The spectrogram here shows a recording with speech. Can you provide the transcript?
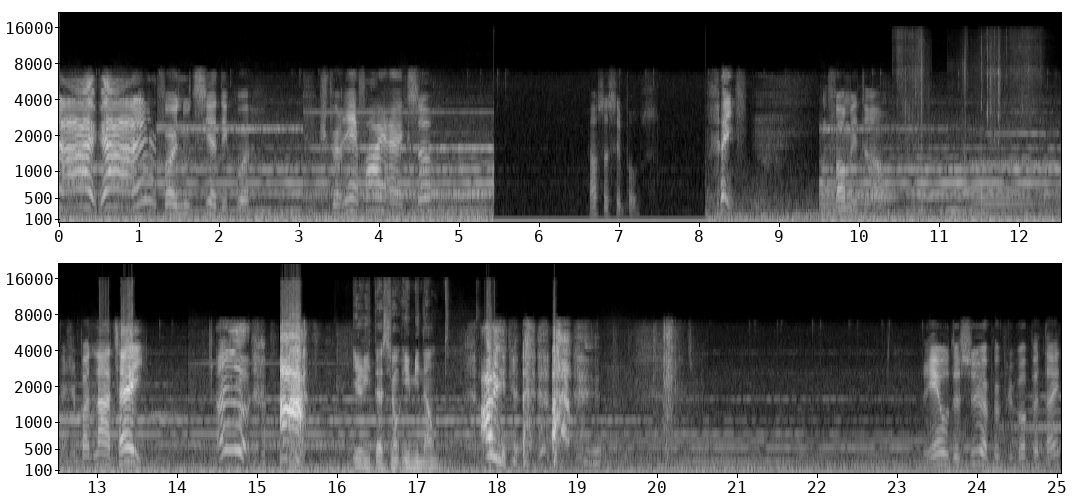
Ah, ah, Faut un outil adéquat. Je peux rien faire avec ça. Ah, ça c'est pause. Hey! Une forme étrange. Mais j'ai pas de lentilles! Ah! Ah! Irritation imminente. Aïe! Ah! Rien au-dessus, un peu plus bas peut-être.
